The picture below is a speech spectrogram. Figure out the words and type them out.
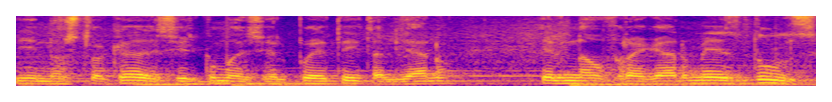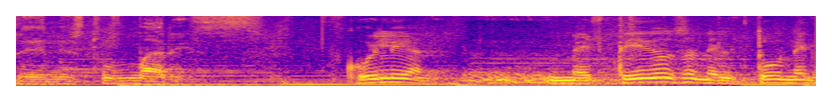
Y nos toca decir, como decía el poeta italiano, el naufragarme es dulce en estos mares. William, metidos en el túnel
